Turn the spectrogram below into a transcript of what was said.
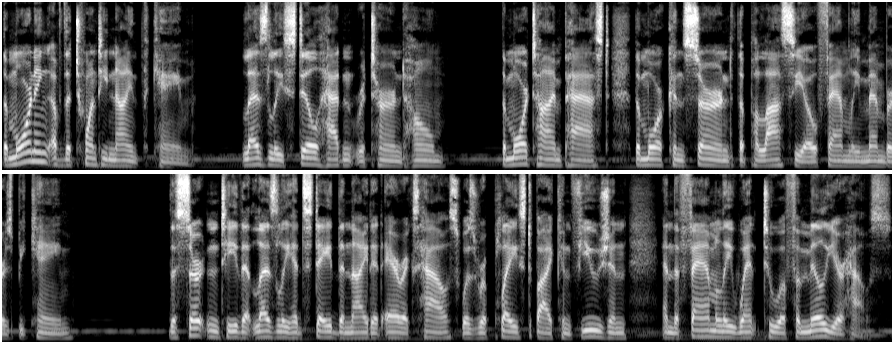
The morning of the 29th came, Leslie still hadn't returned home. The more time passed, the more concerned the Palacio family members became. The certainty that Leslie had stayed the night at Eric's house was replaced by confusion, and the family went to a familiar house,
